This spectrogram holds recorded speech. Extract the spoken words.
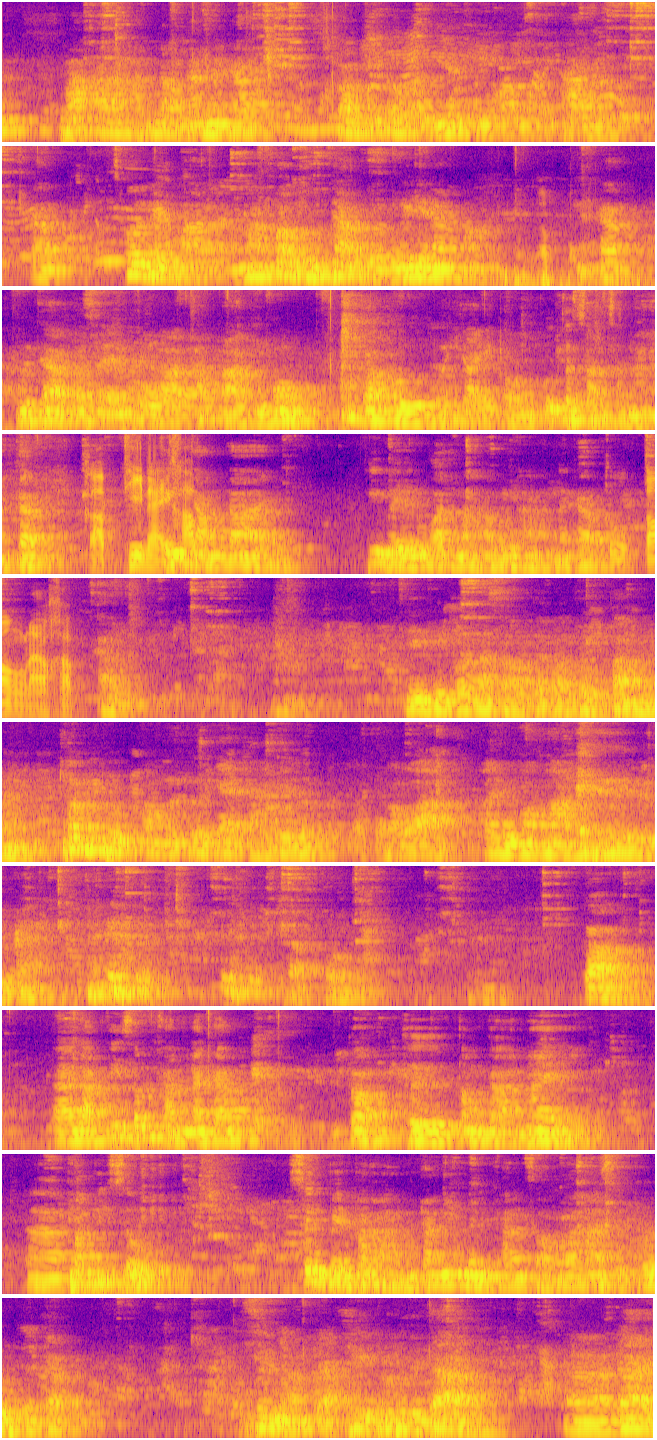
พระอรหันต์เหล่านั้นนะครับก็คิดว่าวันนี้มีความสำคัญครับก็เลยพากันมาเฝ้าพระเจ้าโดยไม่ได้นัดหมายครับผมนะครับพระเจ้าก็แสดงโอวาทปาติโมกข์ก็คือหัวใจของพุทธศาสนาครับ ครับที่ไหนที่ครับจำได้ ที่เวรุวันมหาวิหารนะครับ ถูกต้องแล้วครับครับนี่มีคนมาสอบแต่พอถูกต้องนะถ้าไม่ถูกต้องก็ช่วยแก้ไขด้วยลูก เพราะว่าอายุมากๆแล้วไม่รู้นะครับผมก็อ่าหลักที่สำคัญนะครับ ก็คือต้องการให้อ่าพระภิกษุซึ่งเป็นพระอรหันต์ทั้ง1,250รูปนะครับ ซึ่งหลังจากที่พระพุทธเจ้าอ่าได้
